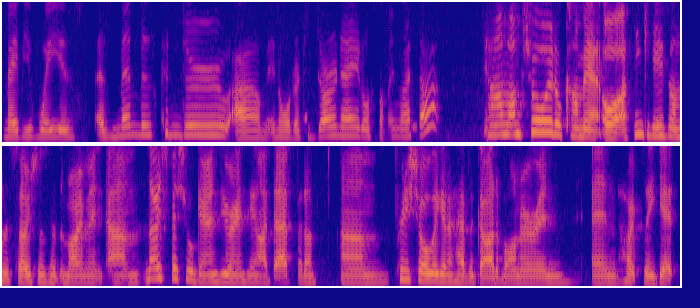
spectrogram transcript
maybe we as as members can do um, in order to donate or something like that? Um, I'm sure it'll come out, or I think it is on the socials at the moment. Um, no special Guernsey or anything like that, but I'm um, pretty sure we're going to have a guard of honour and and hopefully get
